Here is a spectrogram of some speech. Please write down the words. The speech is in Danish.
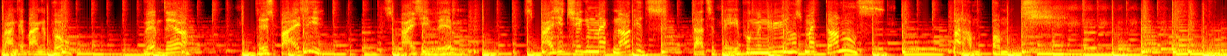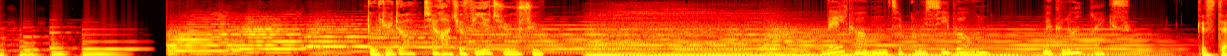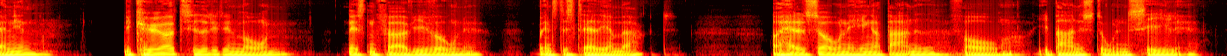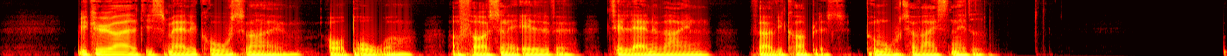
Banke, banke på. Hvem der? Det, det er spicy. Spicy hvem? Spicy Chicken McNuggets, der er tilbage på menuen hos McDonald's. Badum, bom, tji. Du lytter til Radio 24 /7. Velkommen til Poesibogen med Knud Brix. Kastanjen. Vi kører tidligt en morgen, næsten før vi er vågne, mens det stadig er mørkt. Og halvsovende hænger barnet forover i barnestolens sele. Vi kører ad de smalle grusveje over broer og fossende elve til landevejen, før vi kobles på motorvejsnettet.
